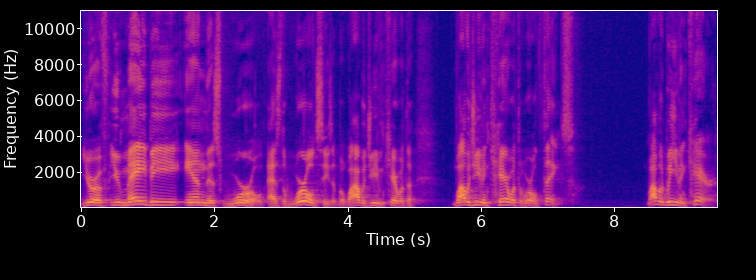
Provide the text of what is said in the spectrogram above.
You're you may be in this world as the world sees it, but why would you even care what the, why would you even care what the world thinks? Why would we even care?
